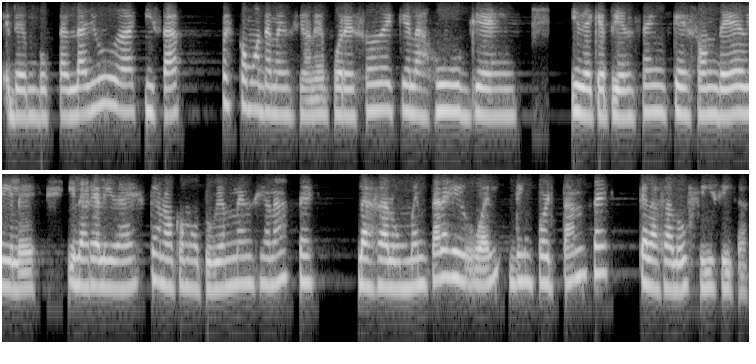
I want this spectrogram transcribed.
de buscar la ayuda, quizás pues como te mencioné, por eso de que la juzguen y de que piensen que son débiles. Y la realidad es que no, como tú bien mencionaste, la salud mental es igual de importante que la salud física.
